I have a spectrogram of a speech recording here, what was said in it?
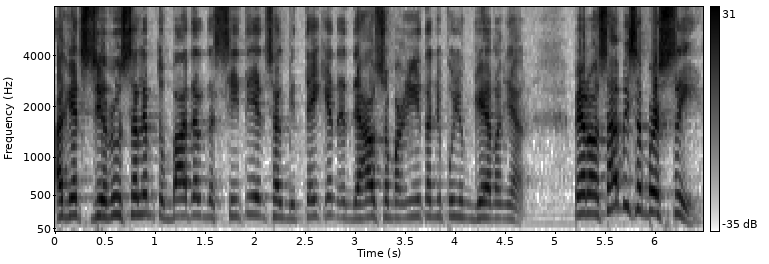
against Jerusalem to battle the city and shall be taken in the house. So makikita nyo po yung gerang yan. Pero sabi sa verse 3,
